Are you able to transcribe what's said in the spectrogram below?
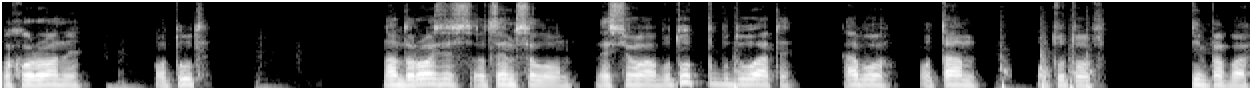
охорони отут, на дорозі з оцим селом. Десь його або тут побудувати, або отам, отут от. Всім па-па.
